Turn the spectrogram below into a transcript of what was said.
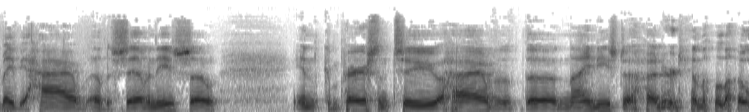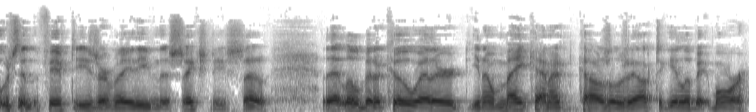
maybe a high of the 70s. So in comparison to a high of the 90s to 100 and the lows in the 50s or maybe even the 60s. So that little bit of cool weather, you know, may kind of cause those elk to get a little bit more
